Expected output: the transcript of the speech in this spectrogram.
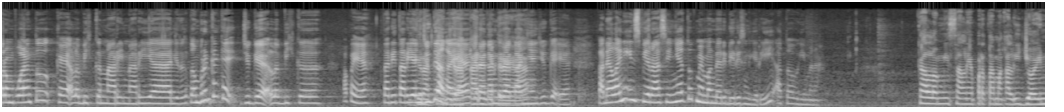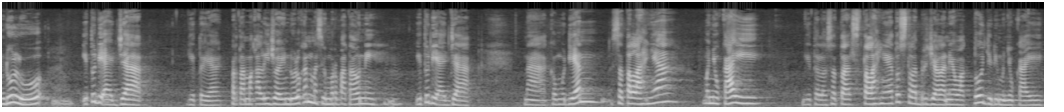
perempuan tuh kayak lebih ke nari-narian gitu. Tamburan kan kayak juga lebih ke apa ya? Tari-tarian juga nggak ya? Gerakan-gerakannya gitu ya. juga ya. Kanela ini inspirasinya tuh memang dari diri sendiri atau gimana? Kalau misalnya pertama kali join dulu hmm. itu diajak gitu ya. Pertama kali join dulu kan masih umur 4 tahun nih hmm. itu diajak. Nah kemudian setelahnya menyukai gitu loh. Setelah setelahnya itu setelah berjalannya waktu jadi menyukai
